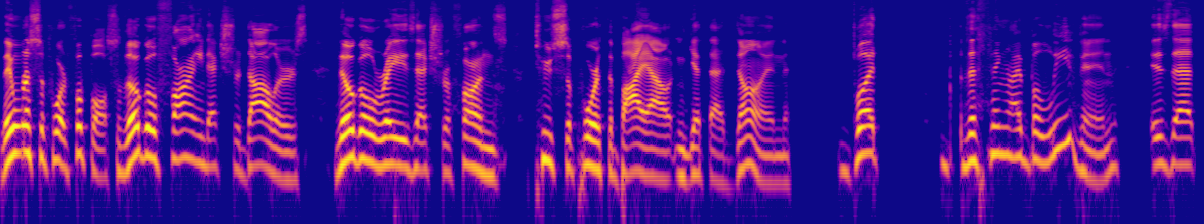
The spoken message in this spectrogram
They want to support football. So they'll go find extra dollars. They'll go raise extra funds to support the buyout and get that done. But the thing I believe in is that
